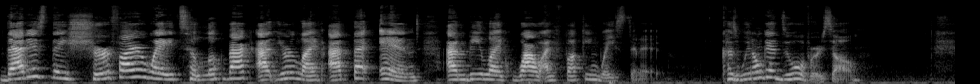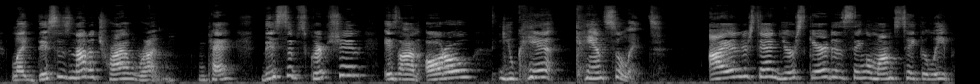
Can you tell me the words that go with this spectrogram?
That is the surefire way to look back at your life at the end and be like, wow, I fucking wasted it. Because we don't get do overs, y'all. Like, this is not a trial run, okay? This subscription is on auto. You can't cancel it. I understand you're scared as a single mom to take the leap,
